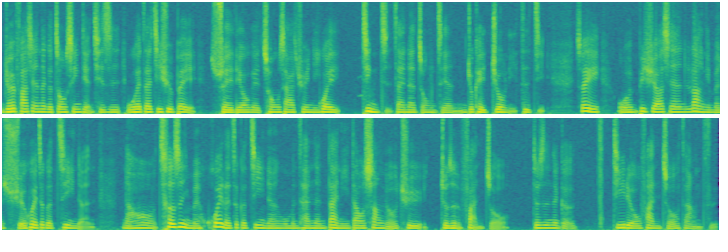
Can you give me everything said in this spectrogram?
你就会发现那个中心点其实不会再继续被水流给冲下去，你会。”静止在那中间，你就可以救你自己。所以我们必须要先让你们学会这个技能，然后测试你们会了这个技能，我们才能带你到上游去，就是泛舟，就是那个激流泛舟这样子。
